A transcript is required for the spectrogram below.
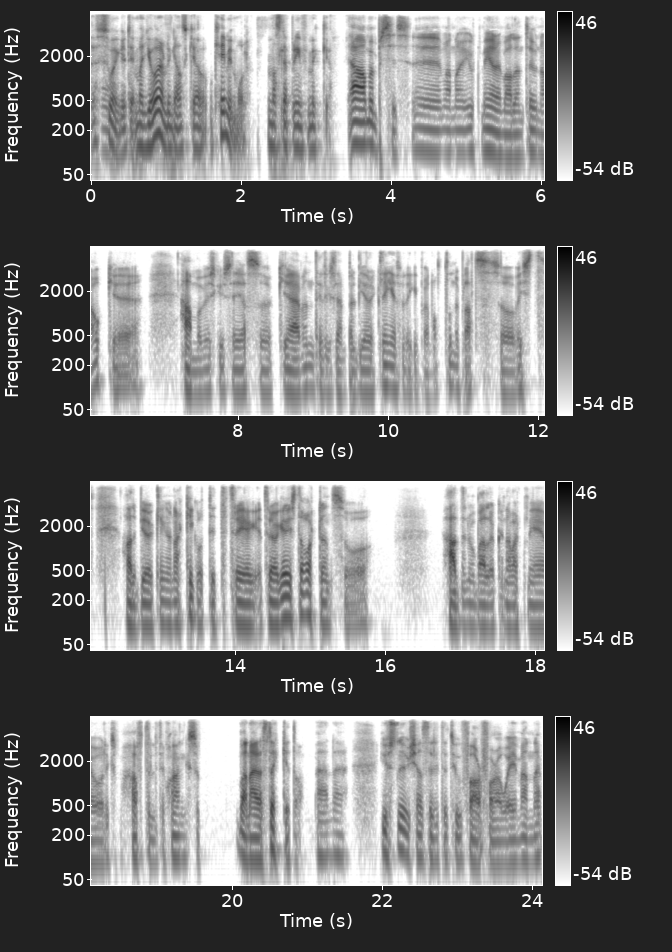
Eh, så enkelt Man gör ändå ganska okej okay med mål. Man släpper in för mycket. Ja men precis. Eh, man har gjort mer än Vallentuna och Hammarby skulle sägas och även till exempel Björklinge som ligger på en åttonde plats. Så visst, hade Björklinge och Nacke gått lite trögare i starten så hade nog Balder kunnat varit med och liksom haft en liten chans att vara nära strecket då. Men eh, just nu känns det lite too far far away men eh,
